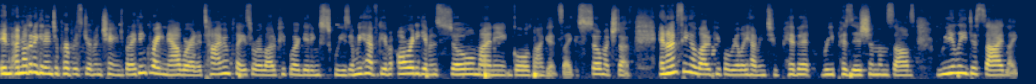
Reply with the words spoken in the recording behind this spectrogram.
and I'm not going to get into purpose driven change, but I think right now we're at a time and place where a lot of people are getting squeezed and we have given already given so many gold nuggets, like so much stuff. And I'm seeing a lot of people really having to pivot, reposition themselves, really decide like,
